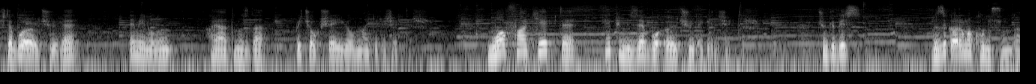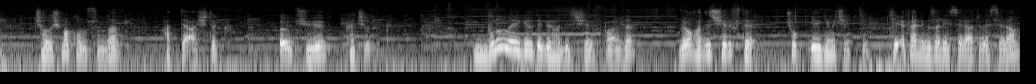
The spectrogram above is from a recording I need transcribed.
İşte bu ölçüyle emin olun hayatımızda birçok şey yoluna girecektir. Muvaffakiyet de hepimize bu ölçüyle gelecektir. Çünkü biz rızık arama konusunda, çalışma konusunda haddi aştık, ölçüyü kaçırdık. Bununla ilgili de bir hadis-i şerif vardı ve o hadis-i şerif de çok ilgimi çekti. Ki Efendimiz Aleyhisselatü Vesselam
